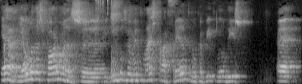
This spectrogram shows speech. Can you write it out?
É, e é uma das formas, uh, inclusivamente mais para frente no capítulo, ele diz: uh,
